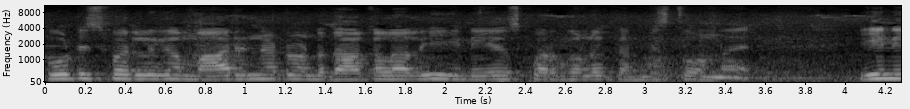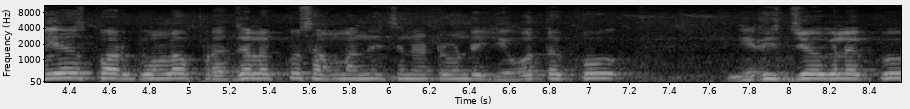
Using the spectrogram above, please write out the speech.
కోటీశ్వరులుగా మారినటువంటి దాఖలాలు ఈ నియోజకవర్గంలో కనిపిస్తూ ఉన్నాయి. ఈ నియోజకవర్గంలో ప్రజలకు సంబంధించినటువంటి యువతకు నిరుద్యోగులకు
